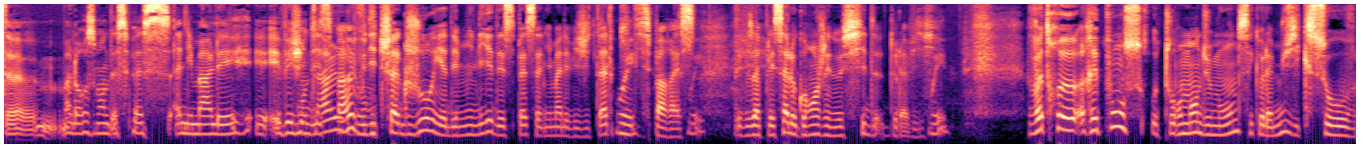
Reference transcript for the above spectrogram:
de malheureusement d'espèces animales et, et, et végétales. disparu. Vous Donc, dites chaque euh, jour, il y a des milliers d'espèces animales et végétales qui Oui. disparaissent. Oui. Et vous appelez ça le grand génocide de la vie. Oui. Votre réponse au tourment du monde, c'est que la musique sauve.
